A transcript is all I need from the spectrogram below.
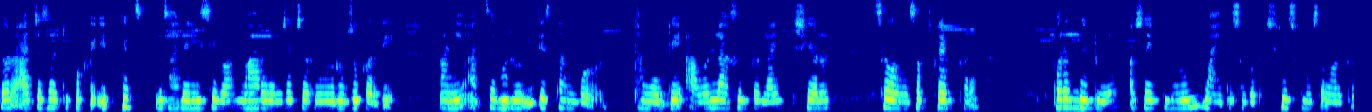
तर आजच्यासाठी फक्त इतकीच झालेली सेवा महाराजांच्या चरणी रुजू करते. आणि आजचा व्हिडिओ इथेच थांब थांबवते. आवडला असेल तर लाईक शेअर सबस्क्राईब करा. परत भेटूया अशा एक नवीन माहितीसोबत. श्री स्वामी समर्थ.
